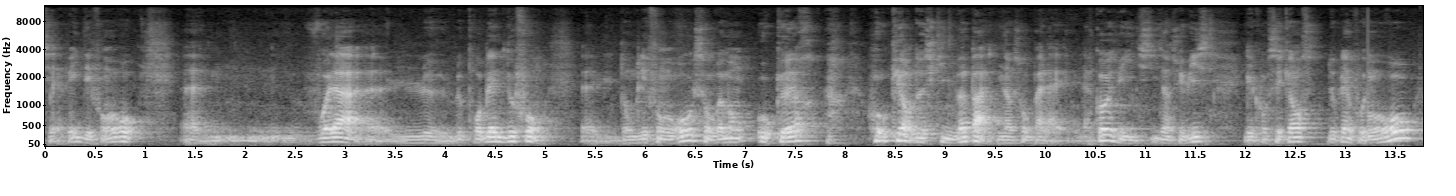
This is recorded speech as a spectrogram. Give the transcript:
c'est la faillite des fonds euros. Euh, voilà euh, le, problème de fond. donc les fonds euros sont vraiment au cœur, au cœur de ce qui ne va pas. Ils n'en sont pas la, cause, mais ils, en subissent les conséquences de plein fonds euros.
